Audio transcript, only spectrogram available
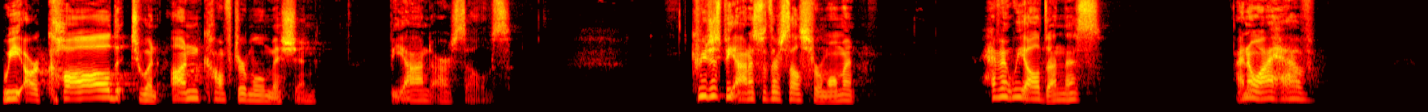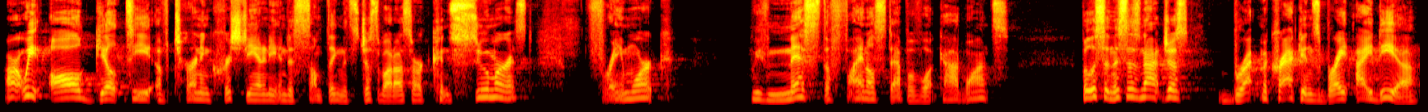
We are called to an uncomfortable mission beyond ourselves. Can we just be honest with ourselves for a moment? Haven't we all done this? I know I have. Aren't we all guilty of turning Christianity into something that's just about us, our consumerist framework? We've missed the final step of what God wants. But listen, this is not just Brett McCracken's bright idea.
